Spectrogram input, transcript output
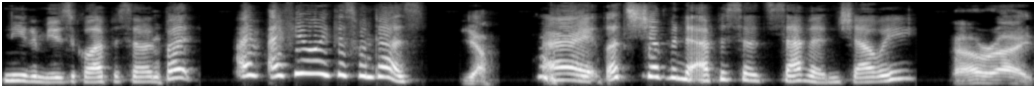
need a musical episode, but I I feel like this one does. yeah. All right, let's jump into episode seven, shall we? All right.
